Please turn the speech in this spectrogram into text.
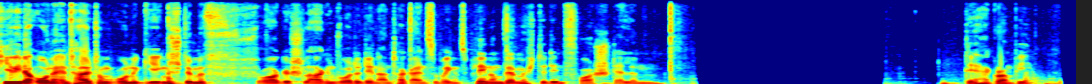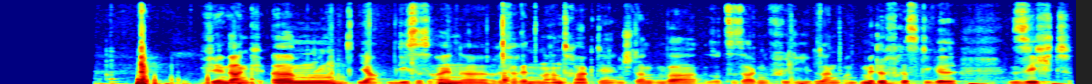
hier wieder ohne Enthaltung, ohne Gegenstimme vorgeschlagen wurde, den Antrag einzubringen ins Plenum. Wer möchte den vorstellen? Der Herr Grumpy. Vielen Dank. Ähm, ja, dies ist ein äh, Referentenantrag, der entstanden war sozusagen für die lang- und mittelfristige Sicht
